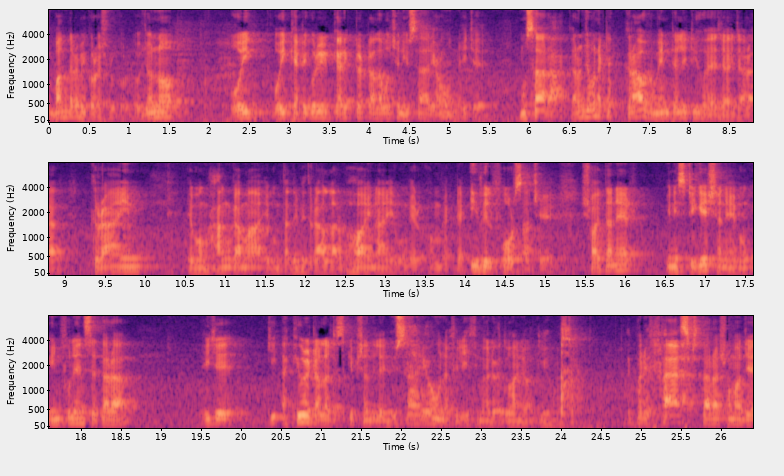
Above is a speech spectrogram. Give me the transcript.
বান্দারামি করা শুরু করবে ওই জন্য ওই ওই ক্যাটেগরির ক্যারেক্টারটা আল্লাহ বলছেন ইউসার এমন এই যে মুসারা, কারণ যখন একটা ক্রাউড মেন্টালিটি হয়ে যায় যারা ক্রাইম এবং হাঙ্গামা এবং তাদের ভিতরে আল্লাহর ভয় নাই এবং এরকম একটা ইভিল ফোর্স আছে, শয়তানের ইনস্টিগেশনে এবং ইনফ্লুয়েন্সে তারা এই যে কি অ্যাকিউরেট আল্লাহ ডিসক্রিপশন দিলেন ইউসার আফিল ইসমিউল উদ্দানি আকলি একবারে ফাস্ট তারা সমাজে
